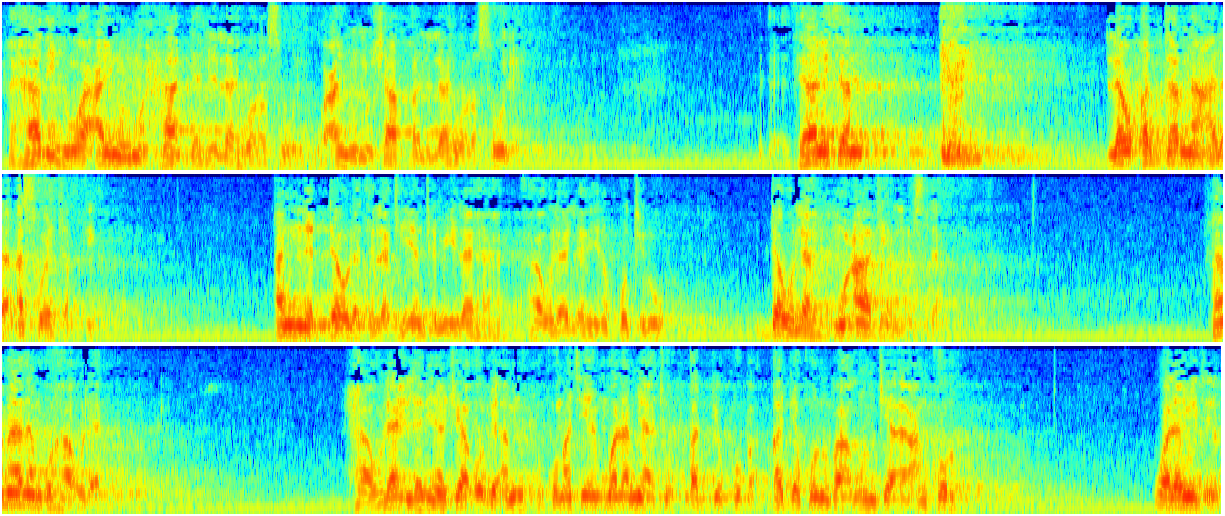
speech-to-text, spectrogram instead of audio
فهذه هو عين المحادة لله ورسوله وعين المشاقة لله ورسوله. ثالثا لو قدرنا على أسوأ تقدير أن الدولة التي ينتمي إليها هؤلاء الذين قتلوا دولة معادية للإسلام. فما ذنب هؤلاء؟ هؤلاء الذين جاءوا بأمر حكومتهم ولم يأتوا. قد قد يكون بعضهم جاء عن كره. ولا يريد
